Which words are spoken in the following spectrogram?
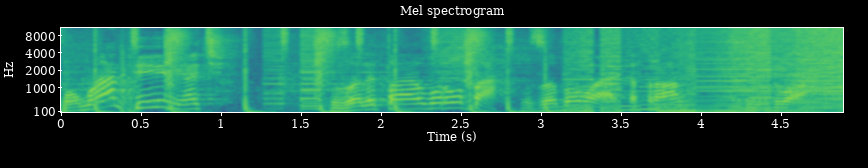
Момент і м'яч. Залітає у ворота. Забиває Катран. 6-2.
